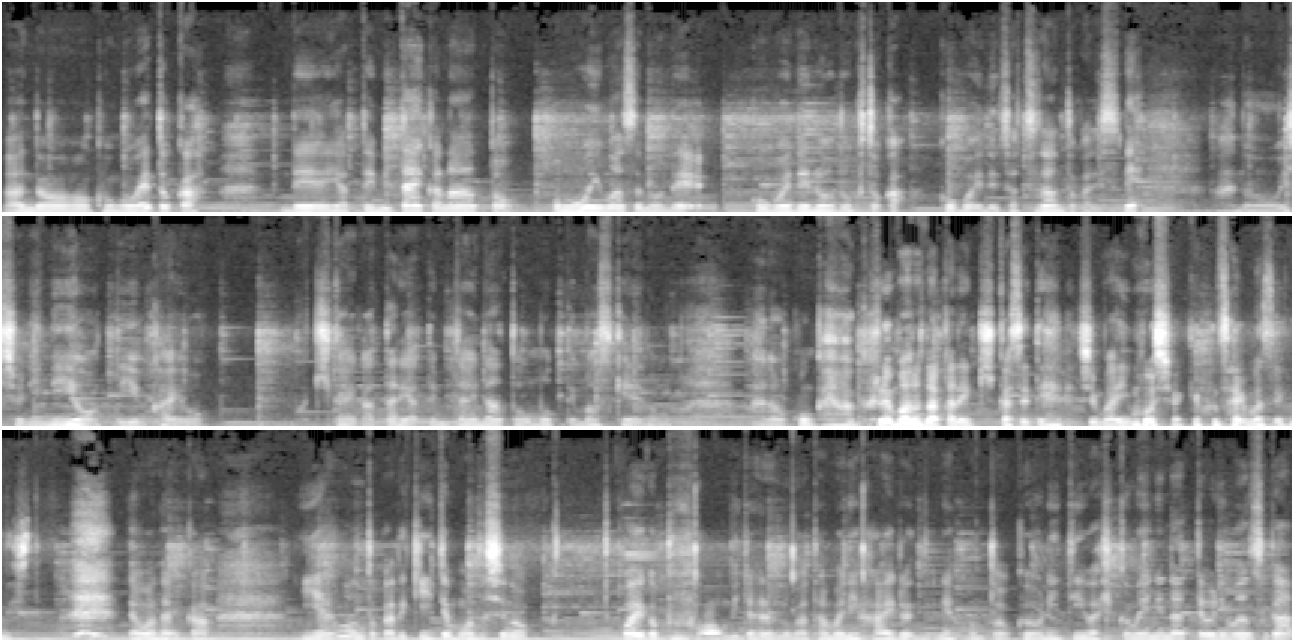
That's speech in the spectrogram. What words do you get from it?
あの小声とかでやってみたいかなと思いますので小声で朗読とか小声で雑談とかですね。あの一緒に寝ようっていう回を機会があったらやってみたいなと思ってますけれどもあの今回は車の中で聞かせてしまい申し訳ございませんでした。でもなんかイヤホンとかで聞いても私の声がブフォーみたいなのがたまに入るんでね本当クオリティは低めになっておりますが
